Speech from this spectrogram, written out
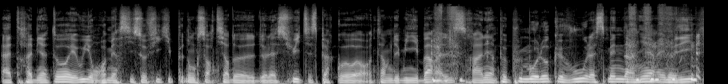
À très bientôt. Et oui, on remercie Sophie qui peut donc sortir de, de la suite. J'espère qu'en termes de minibar, elle sera allée un peu plus mollo que vous la semaine dernière, Elodie.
